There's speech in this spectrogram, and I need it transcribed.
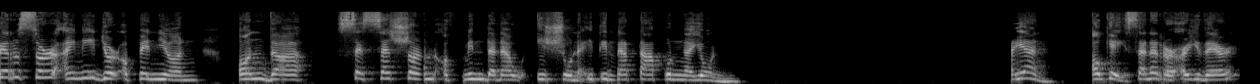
Pero sir, I need your opinion on the secession of Mindanao issue na itinatapon ngayon. Ayan. Okay, Senator, are you there?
